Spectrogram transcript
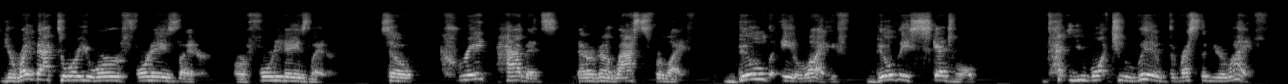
you're right back to where you were four days later or 40 days later. So create habits that are going to last for life. Build a life, build a schedule that you want to live the rest of your life.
